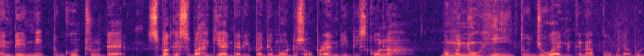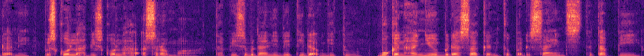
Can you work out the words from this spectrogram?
and they need to go through that sebagai sebahagian daripada modus operandi di sekolah memenuhi tujuan kenapa budak-budak ni bersekolah di sekolah asrama. Tapi sebenarnya dia tidak begitu. Bukan hanya berdasarkan kepada sains tetapi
